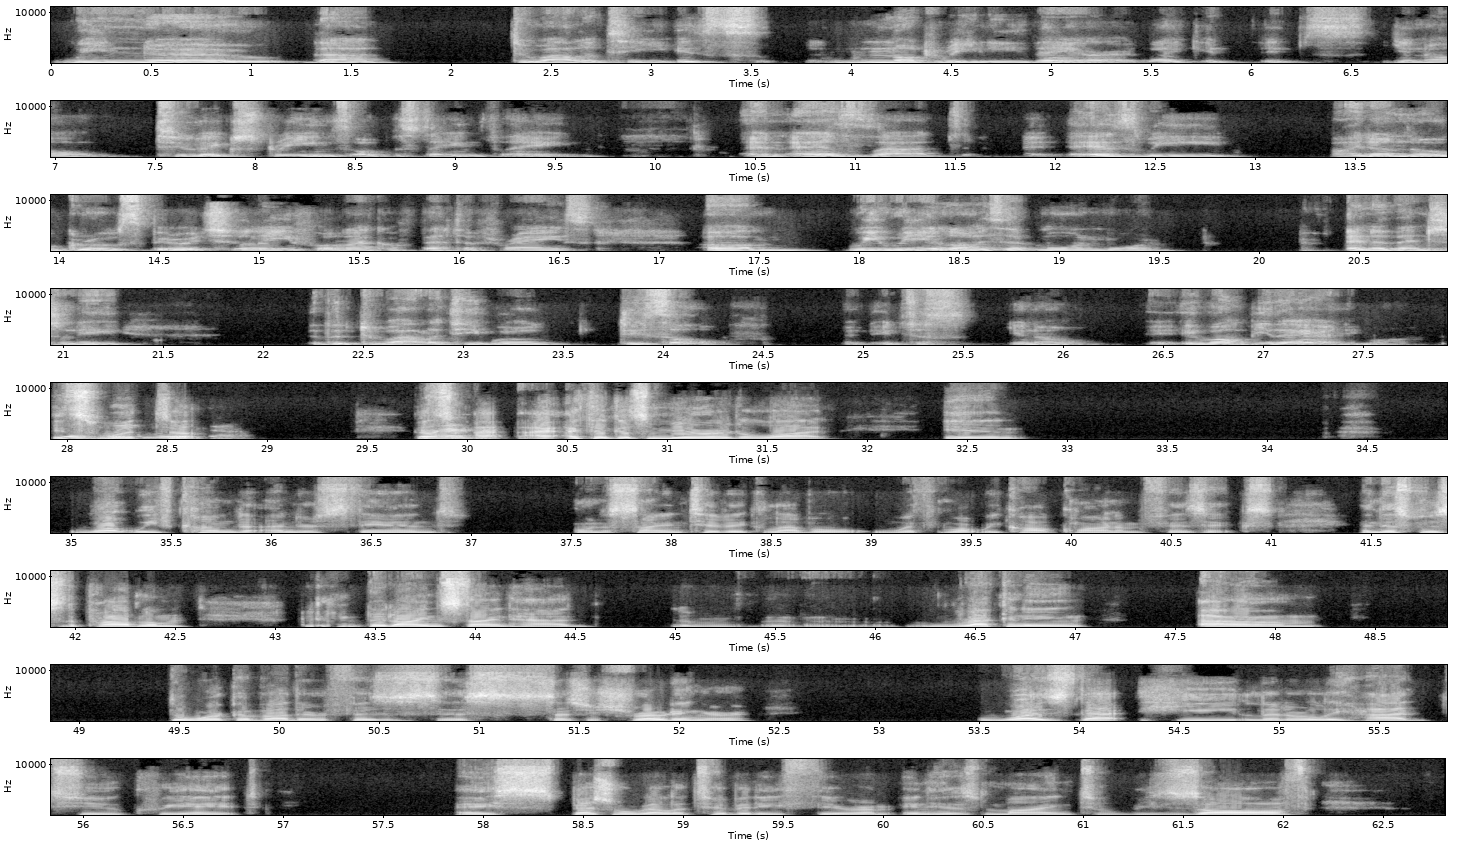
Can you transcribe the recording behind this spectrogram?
we know that duality is not really there. Like it, it's you know two extremes of the same thing, and as that, as we, I don't know, grow spiritually, for lack of better phrase, um, we realize that more and more, and eventually the duality will dissolve. It, it just, you know, it, it, won't be there anymore. It's well, what. Uh, Go it's, ahead. I, I think it's mirrored a lot in what we've come to understand on a scientific level with what we call quantum physics. And this was the problem that Einstein had the reckoning um, the work of other physicists, such as Schrodinger, was that he literally had to create a special relativity theorem in his mind to resolve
